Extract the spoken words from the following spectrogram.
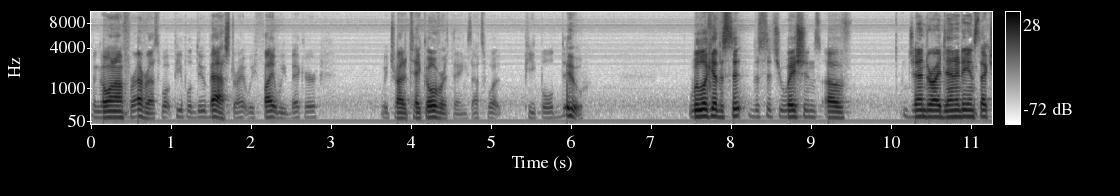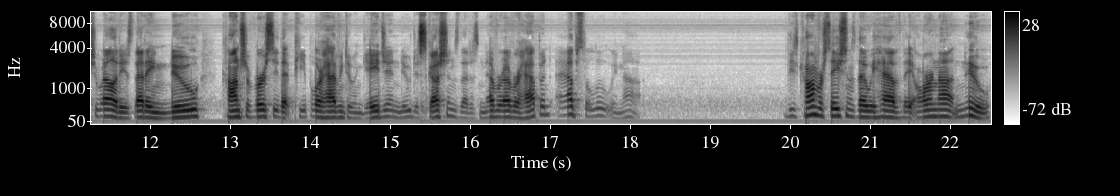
Been going on forever. That's what people do best, right? We fight, we bicker, we try to take over things. That's what people do. We look at the, the situations of gender identity and sexuality. Is that a new controversy that people are having to engage in, new discussions that has never ever happened? Absolutely not. These conversations that we have, they are not new.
